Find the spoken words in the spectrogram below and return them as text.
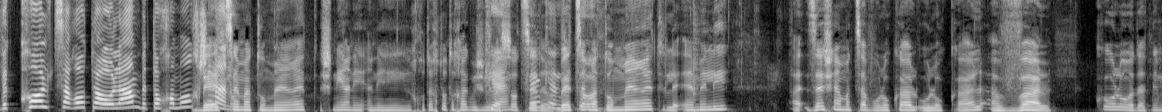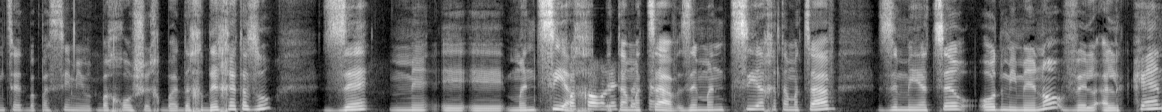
וכל צרות העולם בתוך המוח שלנו. בעצם את אומרת, שנייה, אני, אני חותכת אותך רק בשביל כן, לעשות כן, סדר. כן, זה בעצם טוב. את אומרת לאמילי, זה שהמצב הוא לא קל, הוא לא קל, אבל כל עוד את נמצאת בפסימיות, בחושך, בדכדכת הזו, זה מ, אה, אה, מנציח את לסכנה. המצב. זה מנציח את המצב, זה מייצר עוד ממנו, ועל כן,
